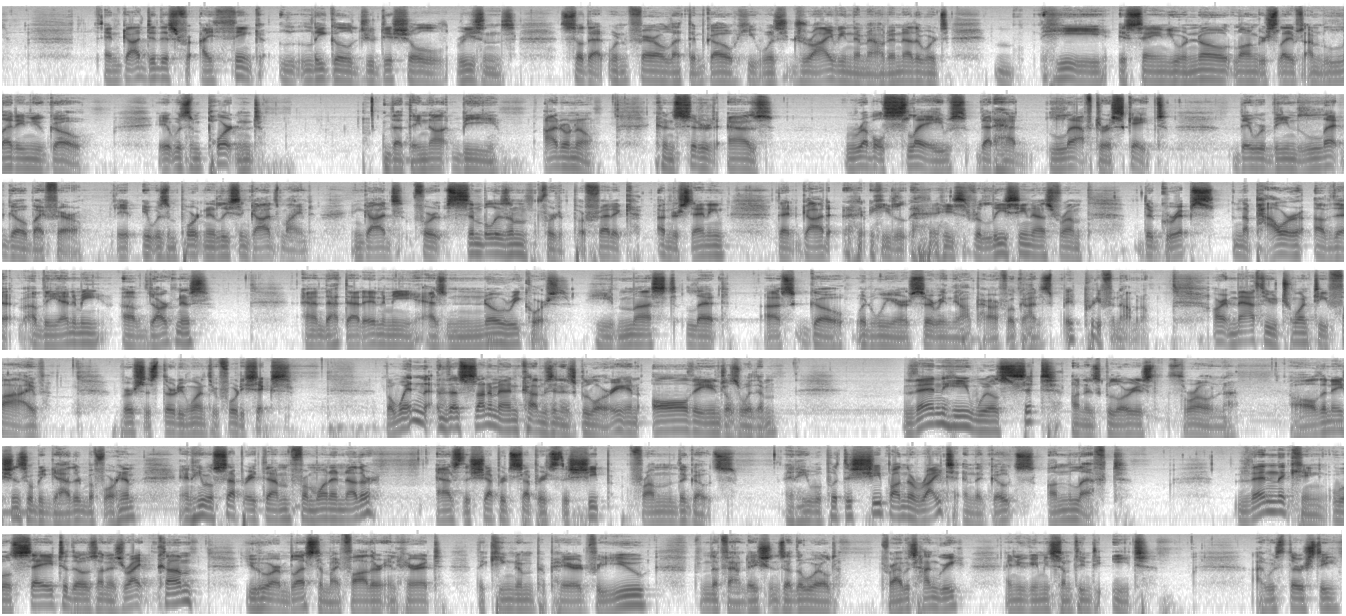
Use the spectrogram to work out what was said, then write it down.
And God did this for, I think, legal, judicial reasons, so that when Pharaoh let them go, he was driving them out. In other words, he is saying, You are no longer slaves. I'm letting you go. It was important that they not be, I don't know, considered as rebel slaves that had left or escaped. They were being let go by Pharaoh. It, it was important, at least in God's mind, in God's for symbolism, for prophetic understanding, that God he he's releasing us from the grips and the power of the of the enemy of darkness, and that that enemy has no recourse. He must let us go when we are serving the all powerful God. It's, it's pretty phenomenal. All right, Matthew 25, verses 31 through 46. But when the Son of Man comes in his glory and all the angels with him, then he will sit on his glorious throne. All the nations will be gathered before him, and he will separate them from one another as the shepherd separates the sheep from the goats. And he will put the sheep on the right and the goats on the left. Then the king will say to those on his right, Come, you who are blessed of my Father, inherit the kingdom prepared for you from the foundations of the world. For I was hungry, and you gave me something to eat. I was thirsty,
